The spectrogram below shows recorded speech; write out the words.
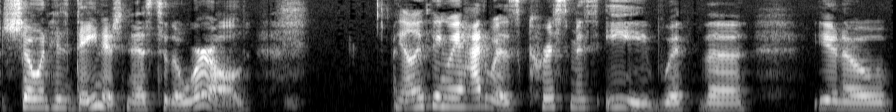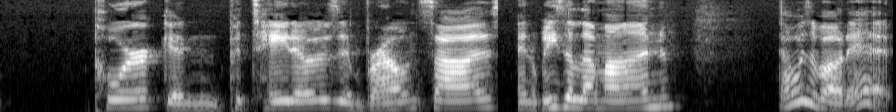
showing his Danishness to the world. The only thing we had was Christmas Eve with the, you know, pork and potatoes and brown sauce and risalamande. That was about it.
